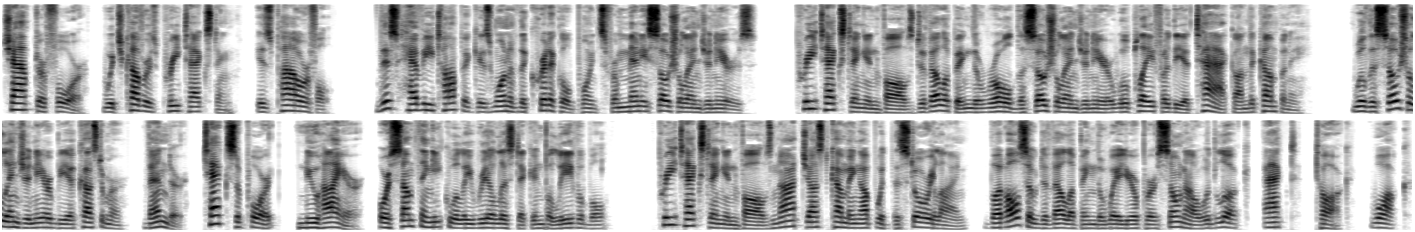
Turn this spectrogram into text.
Chapter 4, which covers pretexting, is powerful. This heavy topic is one of the critical points for many social engineers. Pretexting involves developing the role the social engineer will play for the attack on the company. Will the social engineer be a customer, vendor, tech support, new hire, or something equally realistic and believable? Pretexting involves not just coming up with the storyline, but also developing the way your persona would look, act, talk, walk,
